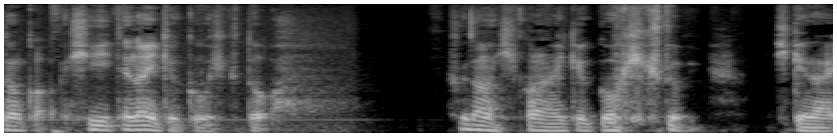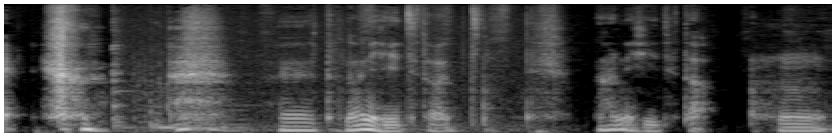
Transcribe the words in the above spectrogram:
なんか弾いてない曲を弾くと、普段弾かない曲を弾くと弾けない えっと、何弾いてた？何弾いてた？うん。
